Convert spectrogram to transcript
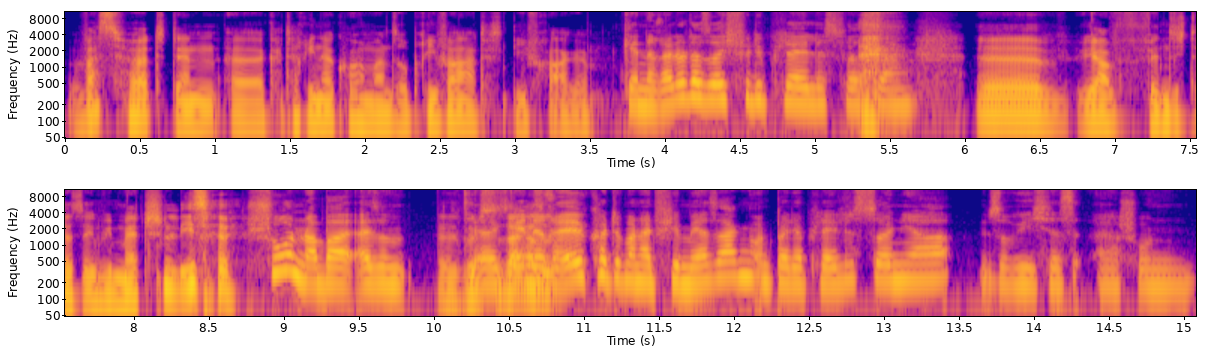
was hört denn äh, Katharina Kollmann so privat, die Frage? Generell oder soll ich für die Playlist was sagen? Äh, ja, wenn sich das irgendwie matchen ließe, Schon, aber also würdest du äh, sagen, also, generell könnte man halt viel mehr sagen. Und bei der Playlist sollen ja, so wie ich es äh, schon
